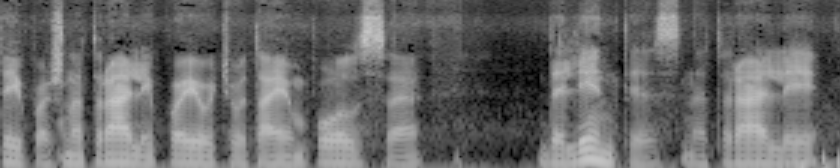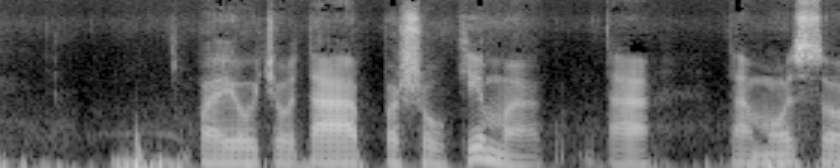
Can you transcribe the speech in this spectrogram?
taip aš natūraliai pajaučiau tą impulsą dalintis, natūraliai pajaučiau tą pašaukimą, tą tą mūsų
